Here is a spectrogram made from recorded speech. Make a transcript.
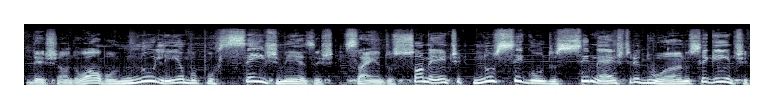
deixando o álbum no limbo por seis meses, saindo somente no segundo semestre do ano seguinte,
